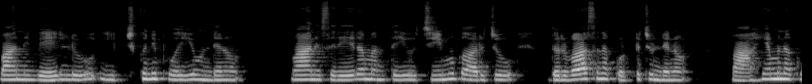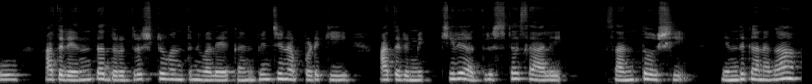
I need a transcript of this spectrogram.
వాని వేళ్ళు ఈడ్చుకుని పోయి ఉండెను. వాని శరీరమంతయు చీము కారుచు దుర్వాసన కొట్టుచుండెను. బాహ్యమునకు అతడెంత దురదృష్టవంతుని వలె కనిపించినప్పటికీ అతడు మిక్కిలి అదృష్టశాలి సంతోషి. ఎందుకనగా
